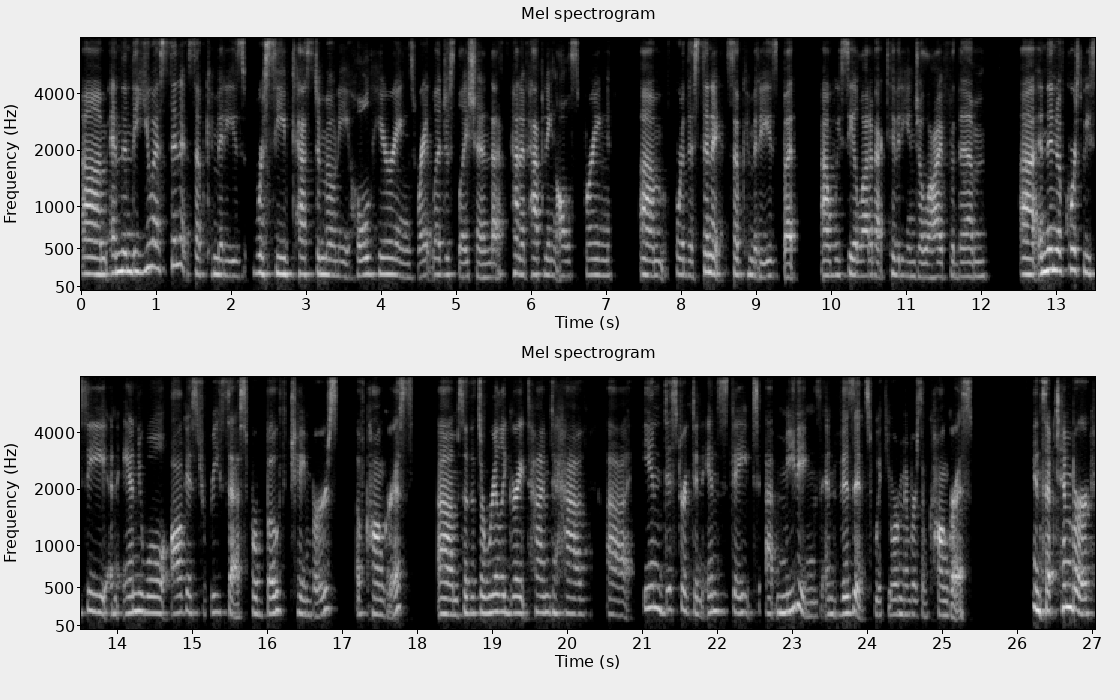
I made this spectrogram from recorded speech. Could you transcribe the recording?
Um, and then the US Senate subcommittees receive testimony, hold hearings, write legislation. That's kind of happening all spring um, for the Senate subcommittees, but uh, we see a lot of activity in July for them. Uh, and then of course we see an annual August recess for both chambers of Congress. Um, so that's a really great time to have uh, in district and in state uh, meetings and visits with your members of Congress. In September,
